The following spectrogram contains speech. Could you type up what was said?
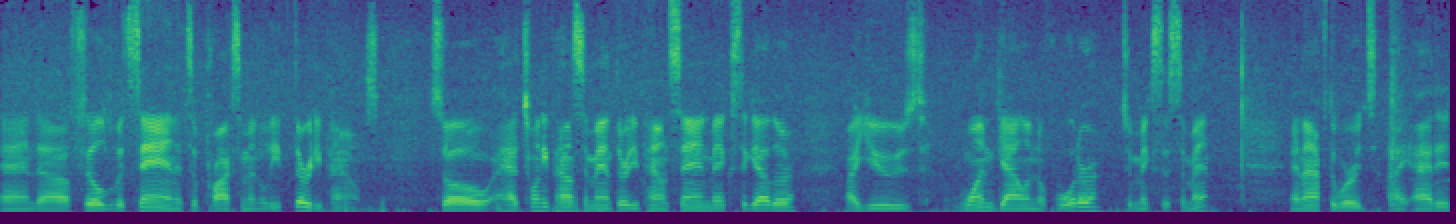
and uh, filled with sand it's approximately 30 pounds. So I had 20 pounds cement, 30 pounds sand mixed together. I used one gallon of water to mix the cement. And afterwards I added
